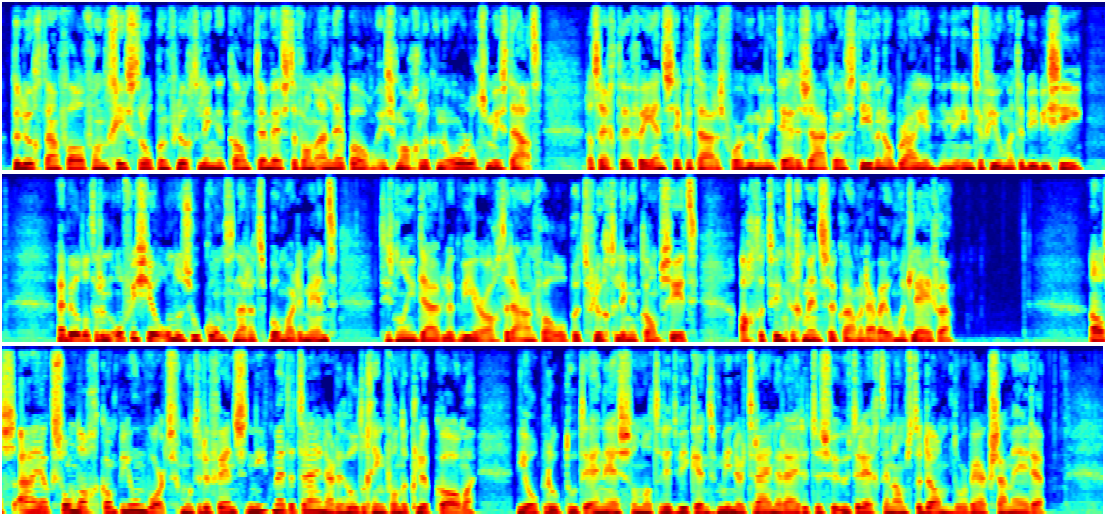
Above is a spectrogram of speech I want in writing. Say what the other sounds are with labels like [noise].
De luchtaanval van gisteren op een vluchtelingenkamp ten westen van Aleppo is mogelijk een oorlogsmisdaad. Dat zegt de VN-secretaris voor Humanitaire Zaken Stephen O'Brien in een interview met de BBC. Hij wil dat er een officieel onderzoek komt naar het bombardement. Het is nog niet duidelijk wie er achter de aanval op het vluchtelingenkamp zit. 28 mensen kwamen daarbij om het leven. Als Ajax zondag kampioen wordt, moeten de fans niet met de trein naar de huldiging van de club komen. Die oproep doet de NS omdat er dit weekend minder treinen rijden tussen Utrecht en Amsterdam door werkzaamheden.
